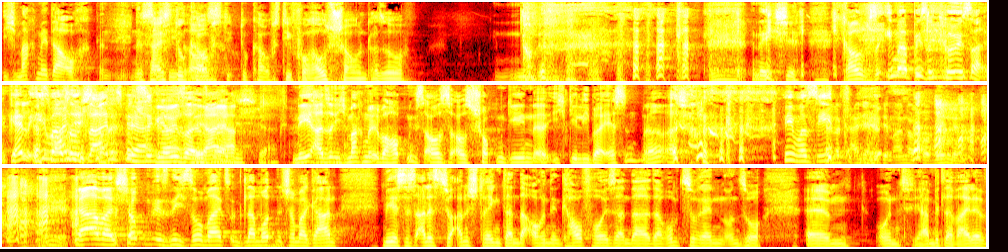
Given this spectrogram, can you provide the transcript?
ich mache mir da auch äh, nicht Das heißt, du draus. kaufst, die, du kaufst die vorausschauend, also Nee, ich, ich kaufe so immer ein bisschen größer, gell? Das immer so ein kleines doch. Ja, bisschen ja, größer, ja, ja. ich, ja. Nee, also ich mache mir überhaupt nichts aus, aus Shoppen gehen. Äh, Ich gehe lieber essen, ne? Also, wie man Kann sieht. das eine mit dem anderen verbinden. Ja, aber Shoppen ist nicht so meins und Klamotten schon mal gar nicht. Mir ist das alles zu anstrengend, dann da auch in den Kaufhäusern da, da rumzurennen und so. Ähm, und ja, mittlerweile,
